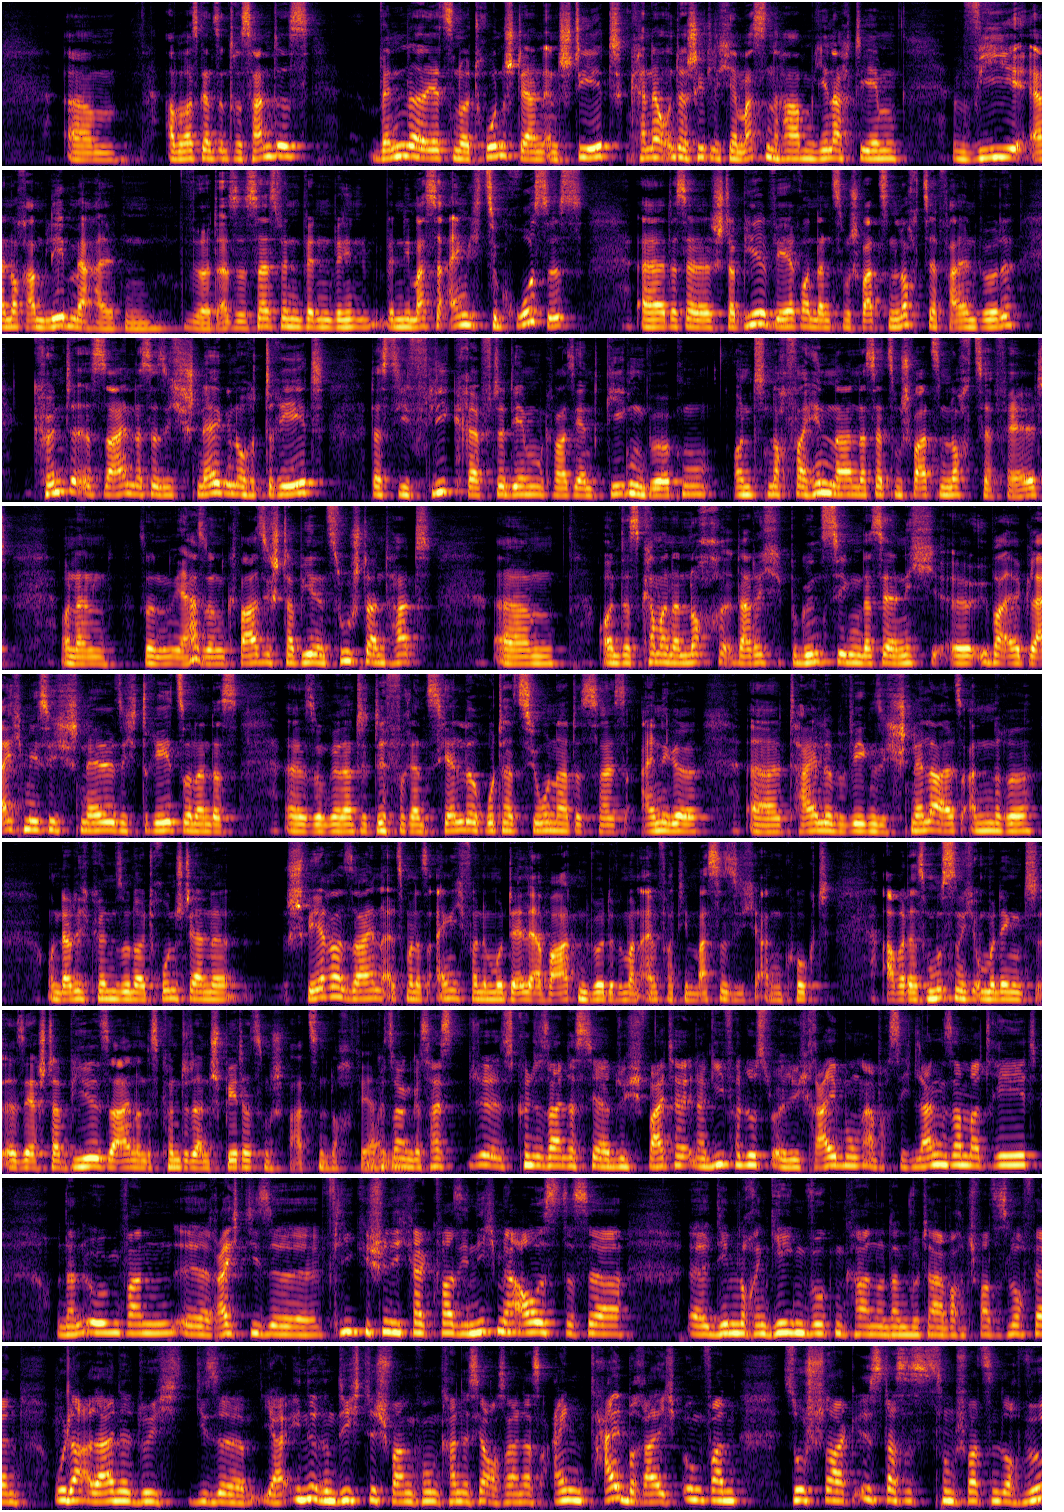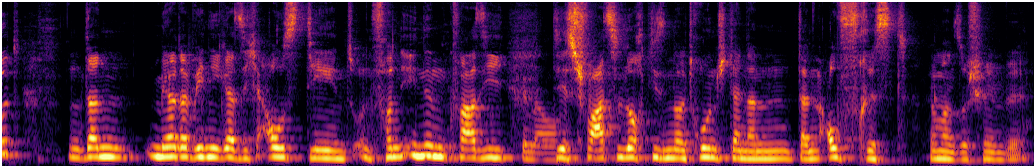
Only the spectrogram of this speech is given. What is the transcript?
Ähm, aber was ganz interessant ist, wenn da jetzt ein Neutronenstern entsteht, kann er unterschiedliche Massen haben, je nachdem, wie er noch am Leben erhalten wird. Also das heißt, wenn, wenn, wenn, die Masse eigentlich zu groß ist, äh, dass er stabil wäre und dann zum schwarzen Loch zerfallen würde, könnte es sein, dass er sich schnell genug dreht, dass die Fliehkräfte dem quasi entgegenwirken und noch verhindern, dass er zum schwarzen Loch zerfällt und dann so einen, ja, so einen quasi stabilen Zustand hat, ähm, und das kann man dann noch dadurch begünstigen, dass er nicht äh, überall gleichmäßig schnell sich dreht, sondern dass äh, sogenannte differenzielle Rotation hat. Das heißt, einige äh, Teile bewegen sich schneller als andere und dadurch können so Neutronensterne schwerer sein, als man das eigentlich von dem Modell erwarten würde, wenn man einfach die Masse sich anguckt. Aber das muss nicht unbedingt äh, sehr stabil sein und es könnte dann später zum schwarzen Loch werden. Ich sagen, das heißt, es könnte sein, dass der durch weiter Energieverlust oder durch Reibung einfach sich langsamer dreht und dann irgendwann äh, reicht diese Flieggeschwindigkeit quasi nicht mehr aus, dass er äh, dem noch entgegenwirken kann und dann wird er einfach ein schwarzes Loch werden. Oder alleine durch diese ja, inneren Dichteschwankungen kann es ja auch sein, dass ein Teilbereich irgendwann so stark ist, dass es zum schwarzen Loch wird und dann mehr oder weniger sich ausdehnt und von innen quasi genau. das schwarze Loch diesen Neutronenstern dann, dann auffrisst, wenn man so schön will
